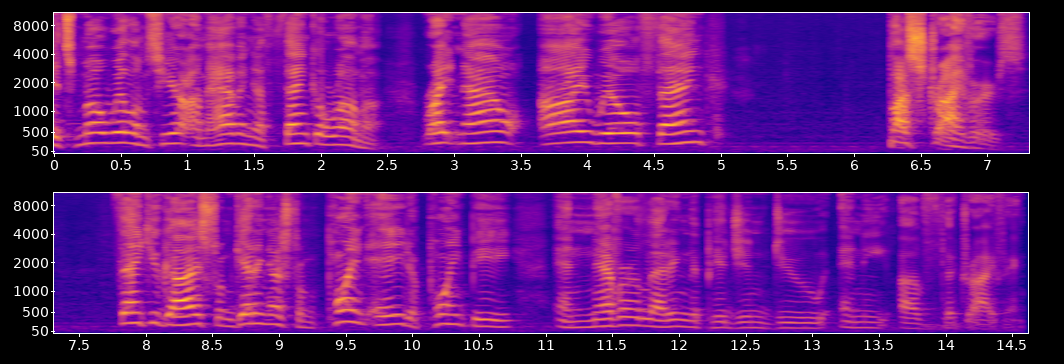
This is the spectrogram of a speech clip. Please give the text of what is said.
it's Mo Willems here. I'm having a thankorama. Right now, I will thank bus drivers. Thank you guys for getting us from point A to point B and never letting the pigeon do any of the driving.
